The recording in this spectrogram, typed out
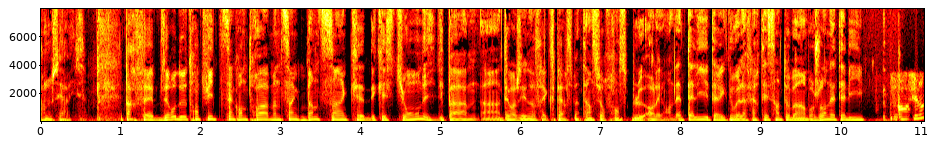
par nos services. Parfait. 02 38 53 25 25 des questions. N'hésitez pas à interroger notre expert ce matin sur France Bleu Orléans. Nathalie est avec nous à la Ferté-Saint-Aubin. Bonjour Nathalie. Bonjour.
